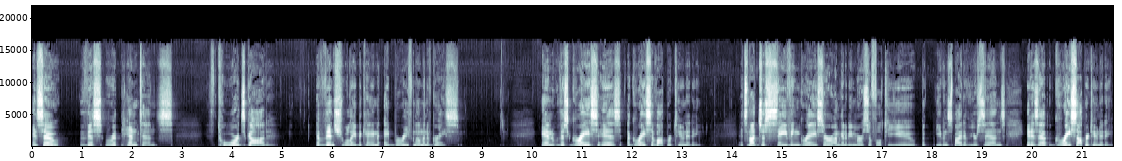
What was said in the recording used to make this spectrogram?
And so, this repentance towards God eventually became a brief moment of grace. And this grace is a grace of opportunity. It's not just saving grace or I'm going to be merciful to you, but even in spite of your sins. It is a grace opportunity.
